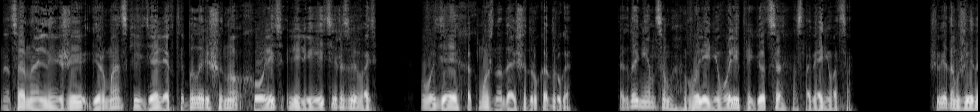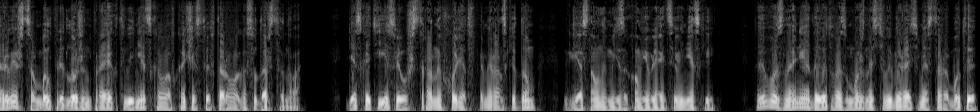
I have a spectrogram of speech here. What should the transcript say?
Национальные же германские диалекты было решено холить, лелеять и развивать, уводя их как можно дальше друг от друга. Тогда немцам волей-неволей придется ославяниваться. Шведам же и норвежцам был предложен проект Венецкого в качестве второго государственного. Дескать, если уж страны входят в Померанский дом, где основным языком является венецкий, то его знание дает возможность выбирать место работы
